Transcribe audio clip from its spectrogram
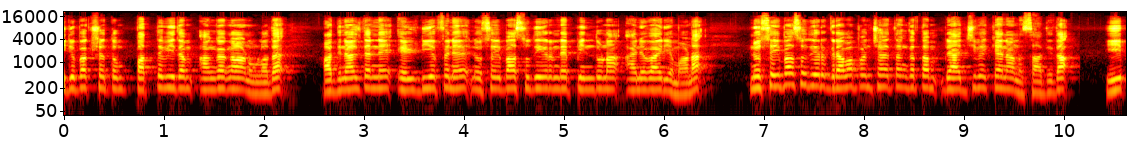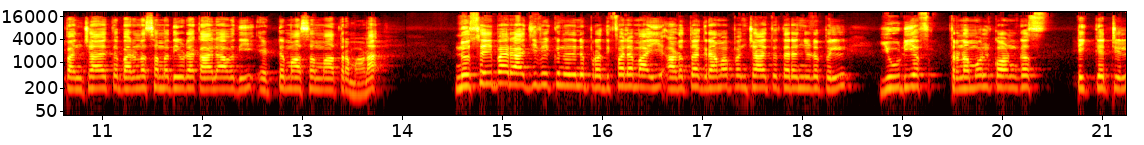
ഇരുപക്ഷത്തും പത്ത് വീതം അംഗങ്ങളാണുള്ളത്. അതിനാൽ തന്നെ എൽ ഡി എഫിന് നുസൈബ സുധീറിന്റെ പിന്തുണ അനിവാര്യമാണ്. നുസൈബ സുധീർ ഗ്രാമപഞ്ചായത്ത് അംഗത്വം രാജിവെക്കാനാണ് സാധ്യത. ഈ പഞ്ചായത്ത് ഭരണസമിതിയുടെ കാലാവധി എട്ട് മാസം മാത്രമാണ്. നുസൈബ രാജിവെക്കുന്നതിന് പ്രതിഫലമായി അടുത്ത ഗ്രാമപഞ്ചായത്ത് തെരഞ്ഞെടുപ്പിൽ U D F Trinamool Congress ടിക്കറ്റിൽ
